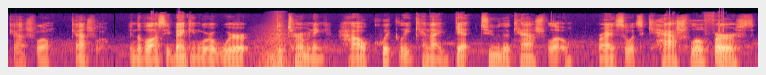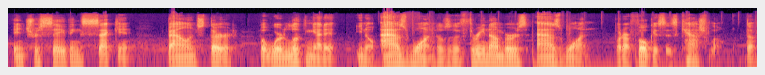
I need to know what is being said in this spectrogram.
cash flow, cash flow. In the velocity banking world, we're determining how quickly can I get to the cash flow, right? So it's cash flow first, interest savings second, balance third. But we're looking at it, you know, as one. Those are the three numbers as one. But our focus is cash flow. The,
